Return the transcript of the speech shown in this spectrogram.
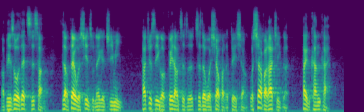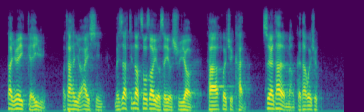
啊，比如说我在职场，职场带我信主那个 Jimmy，他就是一个非常值得值得我效法的对象。我效法他几个，他很慷慨，他很愿意给予，啊，他很有爱心。每次他听到周遭有谁有需要，他会去看，虽然他很忙，可他会去。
